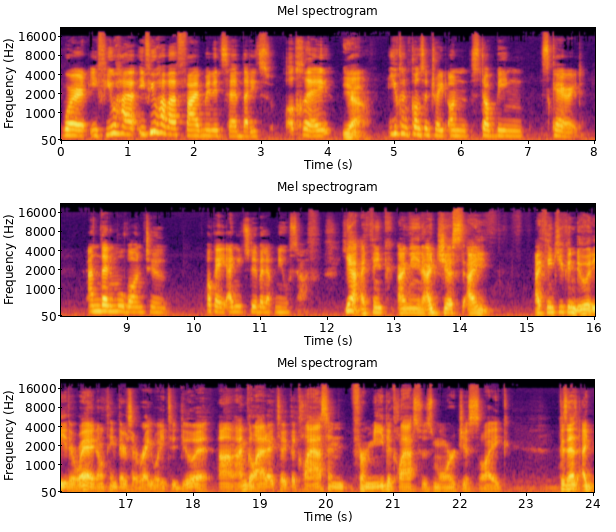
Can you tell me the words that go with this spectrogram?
Where if you have if you have a five minute set that it's okay, yeah. you can concentrate on stop being scared, and then move on to okay, I need to develop new stuff. Yeah, I think I mean I just I I think you can do it either way. I don't think there's a right way to do it. Um, I'm glad I took the class, and for me, the class was more just like because as I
